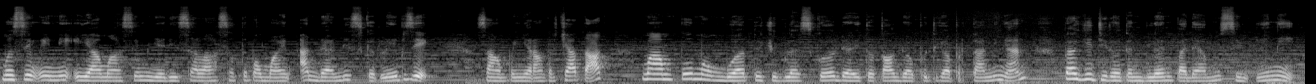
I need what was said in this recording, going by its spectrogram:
Musim ini ia masih menjadi salah satu pemain andalan di Scott Leipzig. Sang penyerang tercatat mampu membuat 17 gol dari total 23 pertandingan bagi di Rotten pada musim ini.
